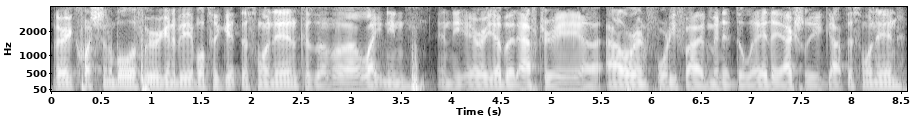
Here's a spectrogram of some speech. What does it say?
very questionable if we were going to be able to get this one in because of uh, lightning in the area, but after a hour and 45 minute delay, they actually got this one in.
